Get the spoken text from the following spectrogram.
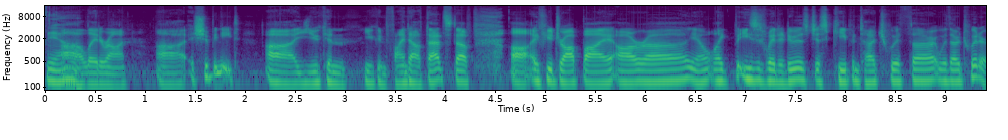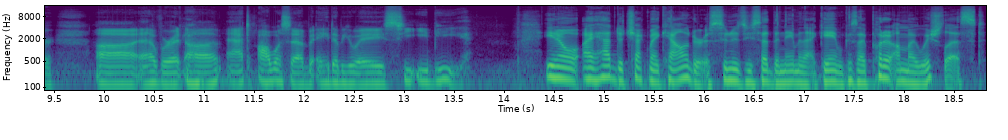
Yeah. uh, later on. Uh, it should be neat uh, you can you can find out that stuff uh, if you drop by our uh, you know like the easiest way to do is just keep in touch with uh, with our Twitter. Uh, we're at uh, at awaceb a w a c e b. You know, I had to check my calendar as soon as you said the name of that game because I put it on my wish list.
